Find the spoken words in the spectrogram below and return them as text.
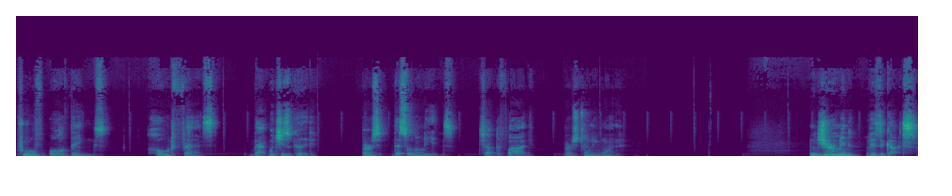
Prove all things, hold fast that which is good. First Thessalonians chapter 5 verse 21. German Visigoths,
